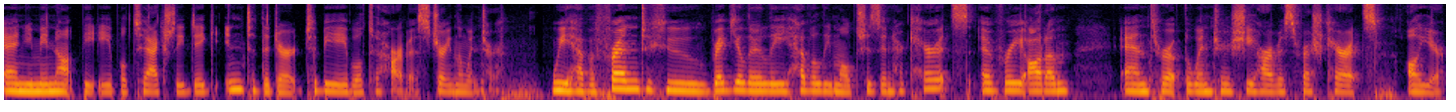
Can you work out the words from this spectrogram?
and you may not be able to actually dig into the dirt to be able to harvest during the winter. We have a friend who regularly heavily mulches in her carrots every autumn, and throughout the winter, she harvests fresh carrots all year.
